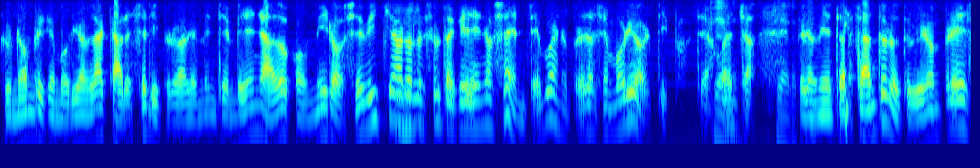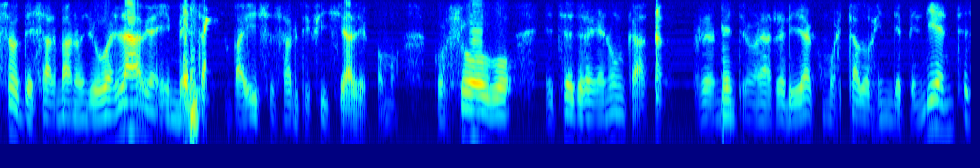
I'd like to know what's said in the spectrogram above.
que un hombre que murió en la cárcel y probablemente envenenado con Mirosevic, ahora resulta que era inocente. Bueno, pero ya se murió el tipo, ¿te das cuenta? pero mientras tanto lo tuvieron preso, desarmaron Yugoslavia, inventaron países artificiales como Kosovo, etcétera, que nunca realmente una realidad como estados independientes.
